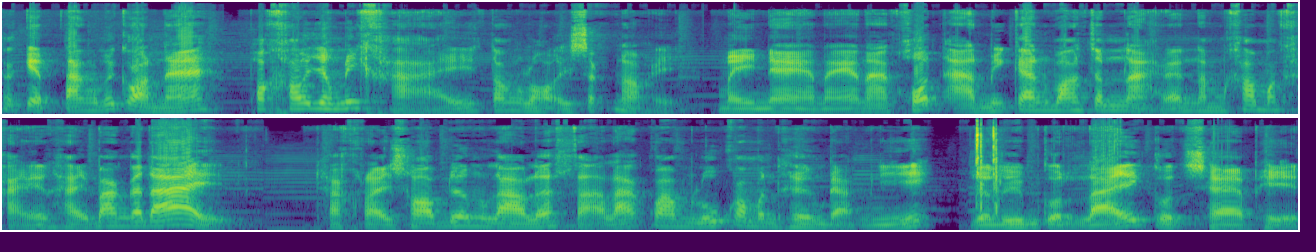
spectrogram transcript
ก็เก็บตังค์ไว้ก่อนนะ เพราะเขายังไม่ขายต้องรออีกสักหน่อย ไม่แน่ในอนาคตอาจมีการวางจำหน่ายและนำเข้ามาขายในไทยบ้างก็ได้ ถ้าใครชอบเรื่องราวและสาระความรู้ความบันเทิงแบบนี้ อย่าลืมกดไลค์กดแชร์เพจ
